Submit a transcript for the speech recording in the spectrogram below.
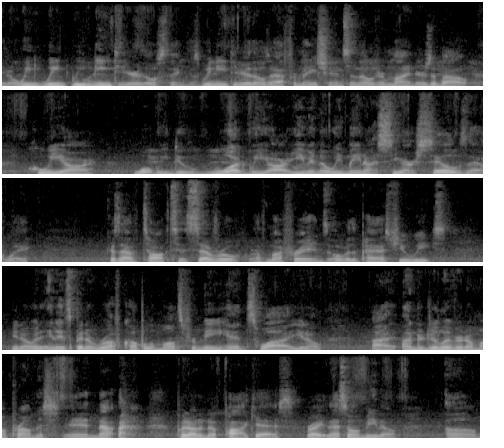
you know, we, we, we need to hear those things. We need to hear those affirmations and those reminders about who we are, what we do, what we are, even though we may not see ourselves that way. Because I've talked to several of my friends over the past few weeks, you know, and, and it's been a rough couple of months for me, hence why, you know, I underdelivered on my promise and not put out enough podcasts, right? That's on me though. Um,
